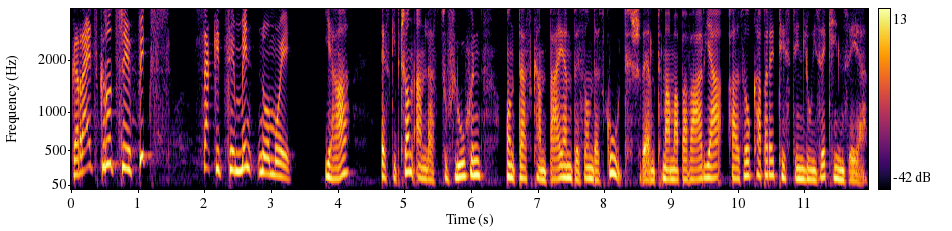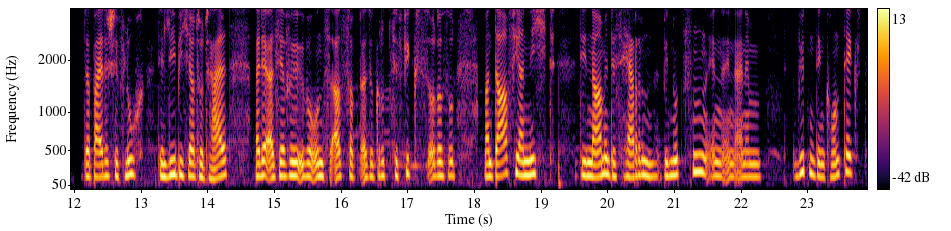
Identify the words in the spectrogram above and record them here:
Gereizgrutze fix, sacke Zement nur mal. Ja, es gibt schon Anlass zu fluchen und das kann Bayern besonders gut, schwärmt Mama Bavaria, also Kabarettistin Luise Kinseer. Der bayerische Fluch, den liebe ich ja total, weil der auch sehr viel über uns aussagt, also Kruzifix oder so. Man darf ja nicht den Namen des Herrn benutzen in, in einem wütenden Kontext.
